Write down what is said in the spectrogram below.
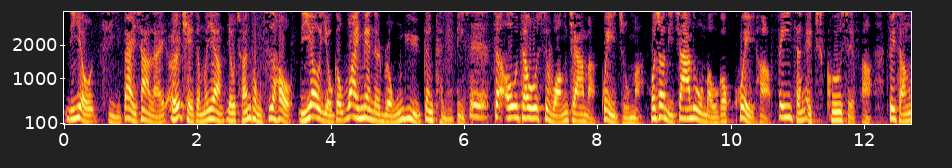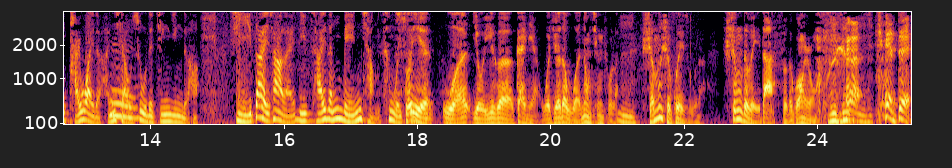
你有几代下来，而且怎么样？有传统之后，你要有个外面的荣誉跟肯定。是，在欧洲是王家嘛，贵族嘛，或者说你加入某个会哈，非常 exclusive 啊，非常排外的，很少数的精英的哈，几代下来，你才能勉强称为。所以我有一个概念，我觉得我弄清楚了。嗯，什么是贵族呢？生的伟大，死的光荣。这对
